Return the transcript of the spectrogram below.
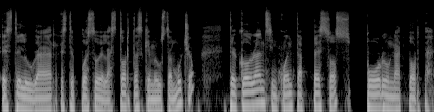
este lugar, este puesto de las tortas que me gusta mucho, te cobran 50 pesos por una torta,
